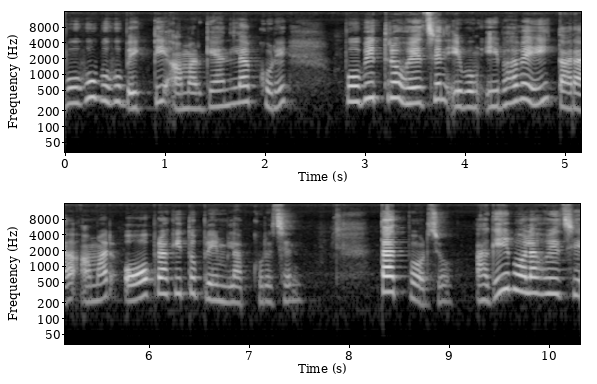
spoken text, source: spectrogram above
বহু বহু ব্যক্তি আমার জ্ঞান লাভ করে পবিত্র হয়েছেন এবং এভাবেই তারা আমার অপ্রাকৃত প্রেম লাভ করেছেন তাৎপর্য। আগেই বলা হয়েছে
